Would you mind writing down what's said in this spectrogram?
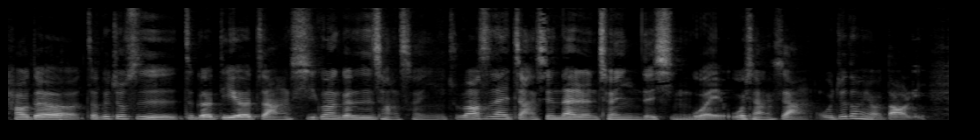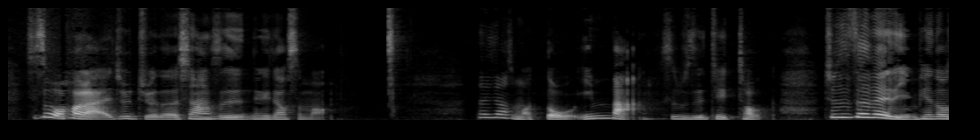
好的，这个就是这个第二章习惯跟日常成瘾，主要是在讲现代人成瘾的行为。我想想，我觉得很有道理。其实我后来就觉得像是那个叫什么，那叫什么抖音吧，是不是 TikTok？就是这类影片都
